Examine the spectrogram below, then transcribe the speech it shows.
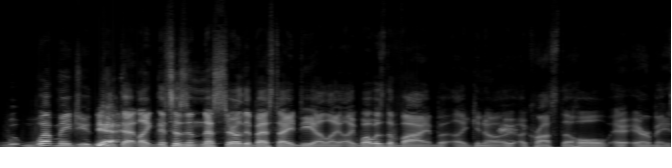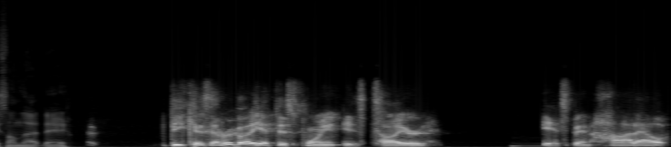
what made you Yeah. think that like this isn't necessarily the best idea? Like like what was the vibe like you know across the whole air base on that day? Because everybody at this point is tired. It's been hot out,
